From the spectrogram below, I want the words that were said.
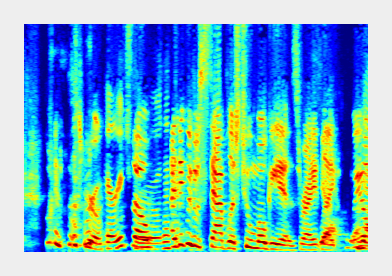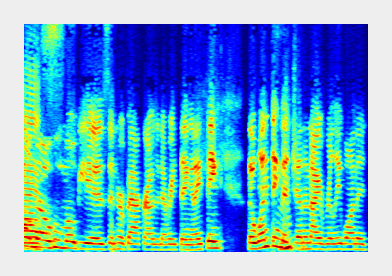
it's true. Very true. So That's I think we've established who Mogi is, right? Yeah. Like we yes. all know who Mogi is and her background and everything. And I think the one thing that mm-hmm. Jen and I really wanted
